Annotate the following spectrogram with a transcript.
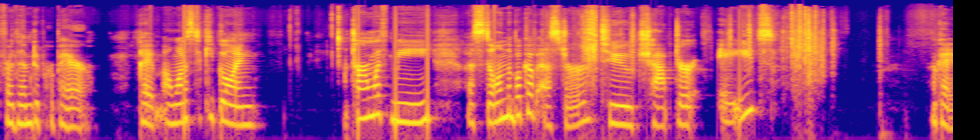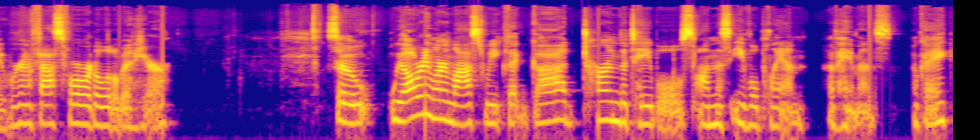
for them to prepare. Okay, I want us to keep going. Turn with me, uh, still in the book of Esther, to chapter 8. Okay, we're going to fast forward a little bit here. So, we already learned last week that God turned the tables on this evil plan of Haman's. Okay,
